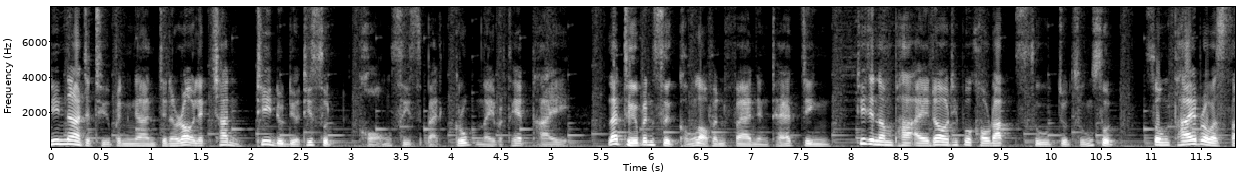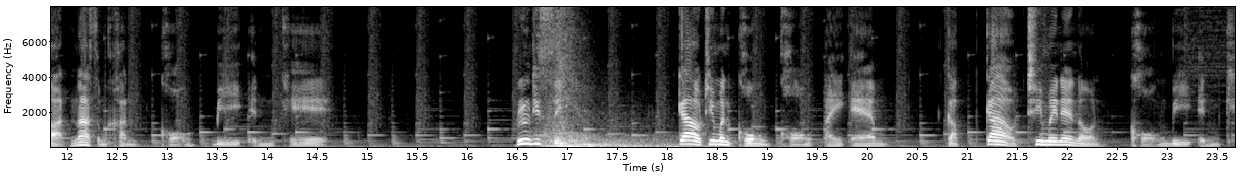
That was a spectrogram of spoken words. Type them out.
นี่น่าจะถือเป็นงาน General Election ที่ดุเดือดที่สุดของ 48 กรุ๊ปในประเทศไทย และถือเป็นศึกของเหล่าแฟนๆอย่างแท้จริง ที่จะนำพาไอดอลที่พวกเขารักสู่จุดสูงสุดส่งท้ายประวัติศาสตร์หน้าสำคัญของ BNK เรื่องที่ 4 ก้าวที่มั่นคงของ I am กับก้าวที่ไม่แน่นอนของ BNK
